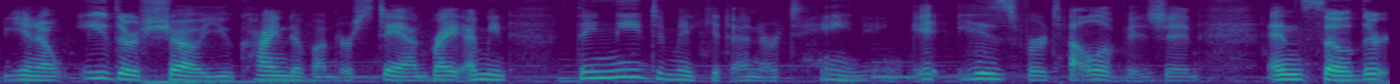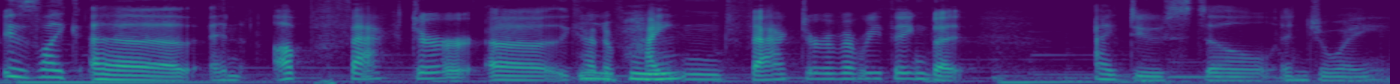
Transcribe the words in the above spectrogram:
you know, either show, you kind of understand, right? I mean, they need to make it entertaining. It is for television. And so there is like a an up factor, a kind mm-hmm. of heightened factor of everything, but I do still enjoy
